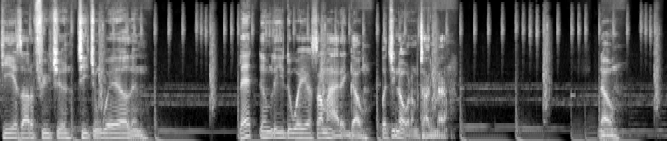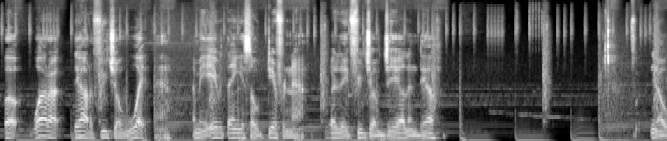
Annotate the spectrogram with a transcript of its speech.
Kids are the future, teach them well and let them lead the way or somehow they go. But you know what I'm talking about. No. But what are they are the future of what? I mean, everything is so different now. What are they future of jail and death. You know,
